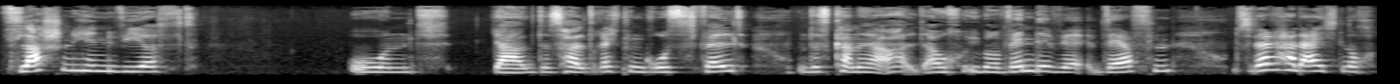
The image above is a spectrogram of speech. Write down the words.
Flaschen hinwirft. Und ja, das ist halt recht ein großes Feld. Und das kann er halt auch über Wände werfen. Und es wäre halt eigentlich noch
